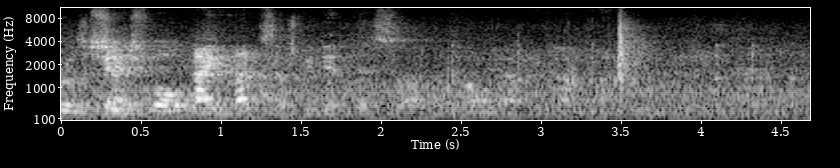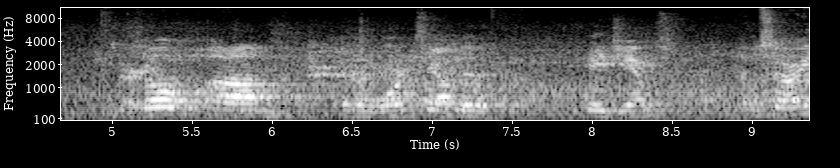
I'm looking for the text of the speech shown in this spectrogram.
for the It's been six volt. nine months since we did this, so. So, um, And the warranty on the AGMs? I'm sorry?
